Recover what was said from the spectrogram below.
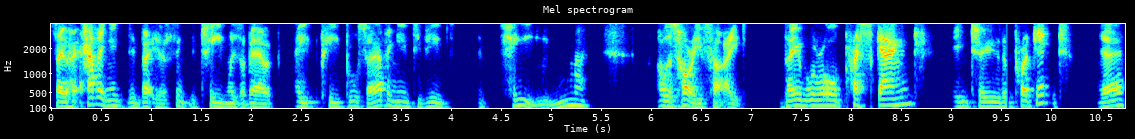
So having, I think the team was about eight people. So having interviewed the team, I was horrified. They were all press ganged into the project. Yeah,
